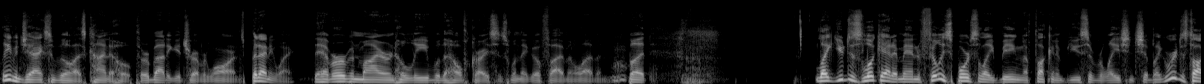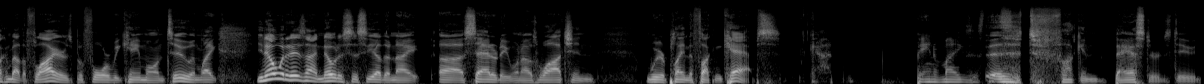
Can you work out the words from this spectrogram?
Well, even Jacksonville has kind of hope. They're about to get Trevor Lawrence. But anyway, they have Urban Meyer and he'll leave with a health crisis when they go five and eleven. But like you just look at it, man. Philly sports are like being in a fucking abusive relationship. Like we were just talking about the Flyers before we came on too, and like you know what it is. I noticed this the other night, uh, Saturday when I was watching. We were playing the fucking Caps. Bane of my existence. Ugh, fucking bastards, dude.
